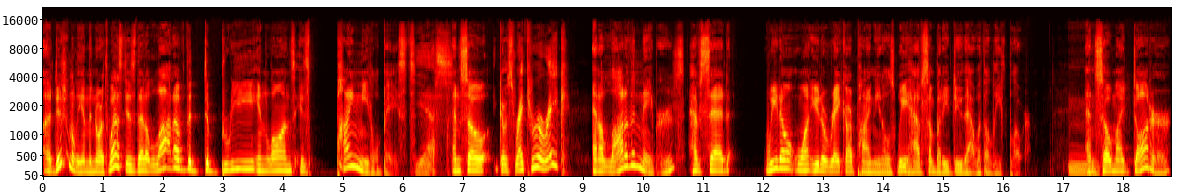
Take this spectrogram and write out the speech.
additionally in the Northwest is that a lot of the debris in lawns is pine needle based. Yes. And so It goes right through a rake. and a lot of the neighbors have said we don't want you to rake our pine needles. We have somebody do that with a leaf blower. Hmm. And so my daughter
